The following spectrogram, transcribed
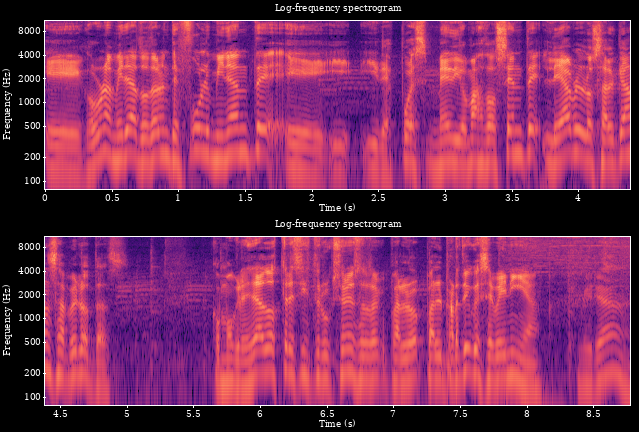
eh, con una mirada totalmente fulminante eh, y, y después medio más docente, le habla a los alcanza pelotas. Como que les da dos, tres instrucciones para, para el partido que se venía. Mirá.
